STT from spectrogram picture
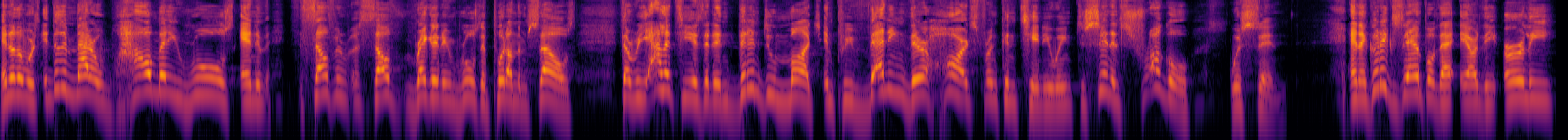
In other words, it doesn't matter how many rules and self self regulating rules they put on themselves. The reality is that it didn't do much in preventing their hearts from continuing to sin and struggle with sin. And a good example of that are the early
